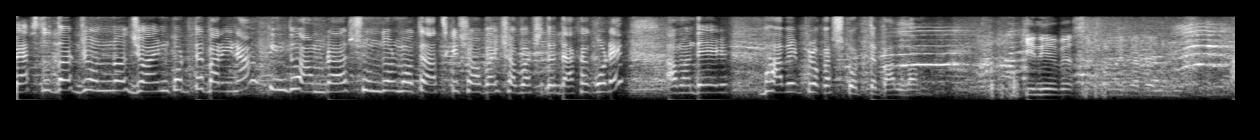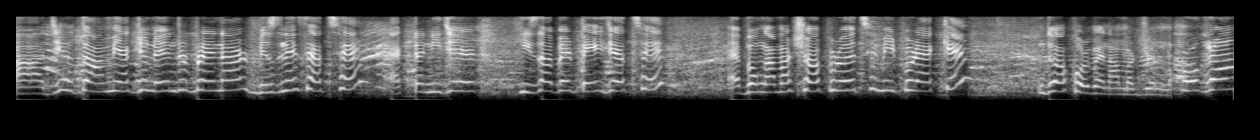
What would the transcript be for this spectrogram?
ব্যস্ততার জন্য জয়েন করতে পারি না কিন্তু আমরা সুন্দর মতো আজকে সবাই সবার সাথে দেখা করে আমাদের ভাবের প্রকাশ করতে পারলাম। কি নিয়ে ব্যস্ত সময় কাটানো যেহেতু আমি একজন এন্টারপ্রেনার বিজনেস আছে একটা নিজের হিসাবের পেজ আছে এবং আমার শপ রয়েছে মিরপুর একে। দোয়া করবেন আমার জন্য। প্রোগ্রাম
